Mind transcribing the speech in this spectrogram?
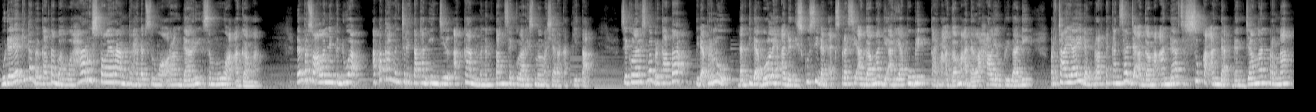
Budaya kita berkata bahwa harus toleran terhadap semua orang dari semua agama. Dan persoalan yang kedua, apakah menceritakan Injil akan menentang sekularisme masyarakat kita? Sekularisme berkata tidak perlu dan tidak boleh ada diskusi dan ekspresi agama di area publik karena agama adalah hal yang pribadi. Percayai dan praktekkan saja agama Anda sesuka Anda dan jangan pernah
